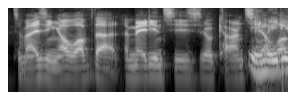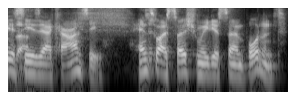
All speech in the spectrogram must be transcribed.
It's amazing. I love that. Immediacy is your currency. Immediacy is our currency. Hence why social media is so important.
